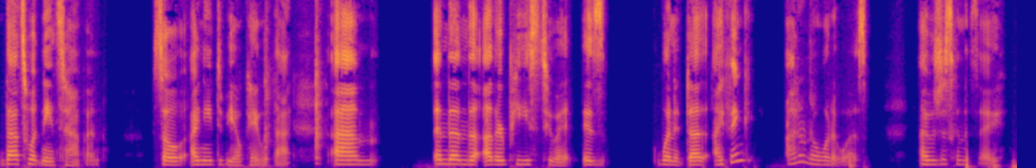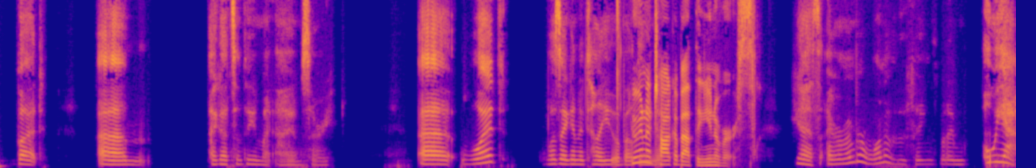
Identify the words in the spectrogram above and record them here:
that's what needs to happen. So I need to be okay with that. Um and then the other piece to it is when it does I think I don't know what it was. I was just going to say, but um I got something in my eye. I'm sorry. Uh what was I going to tell you about We're going to talk about the universe. Yes, I remember one of the things, but I'm. Oh yeah.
